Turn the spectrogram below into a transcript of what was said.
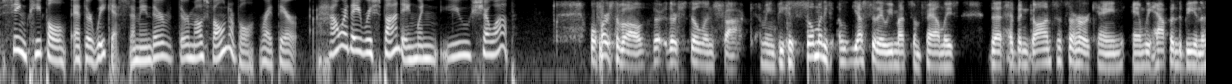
seeing people at their weakest. I mean, they're they're most vulnerable right there. How are they responding when you show up? Well, first of all, they're, they're still in shock. I mean, because so many. Yesterday, we met some families that had been gone since the hurricane, and we happened to be in a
